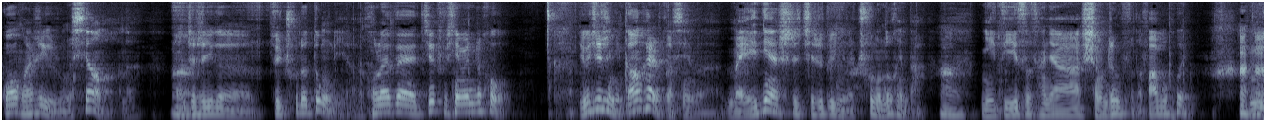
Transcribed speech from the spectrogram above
光环是有一种向往的，啊，这是一个最初的动力啊。后来在接触新闻之后，尤其是你刚开始做新闻，每一件事其实对你的触动都很大。嗯。你第一次参加省政府的发布会，你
